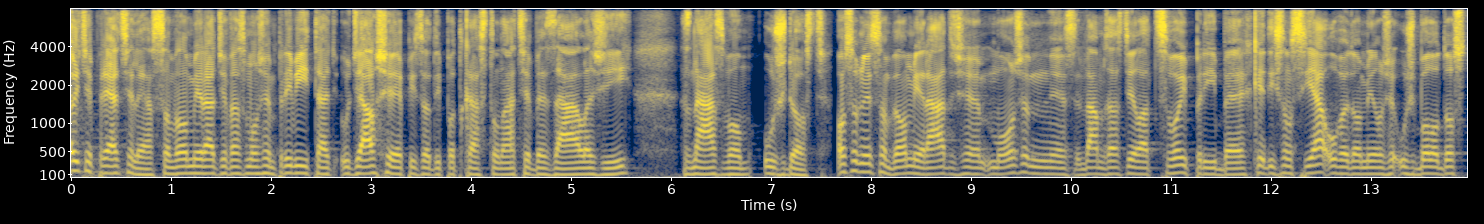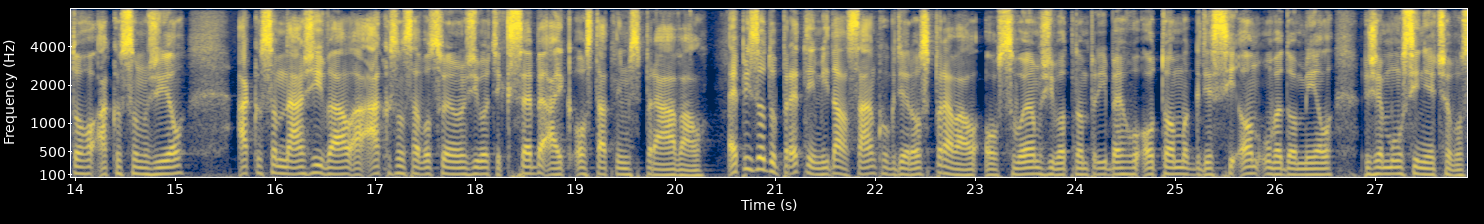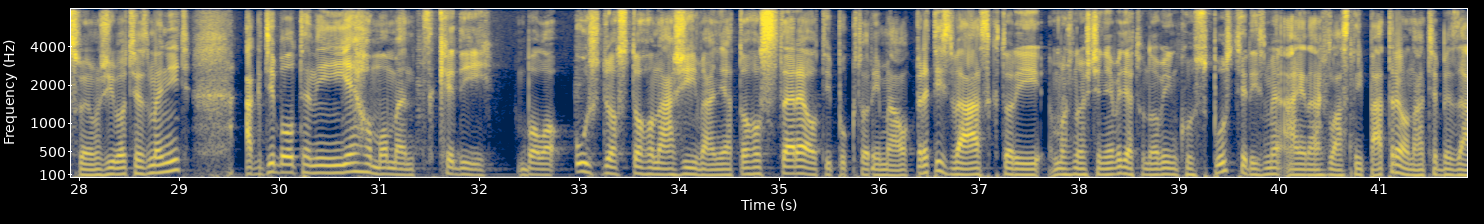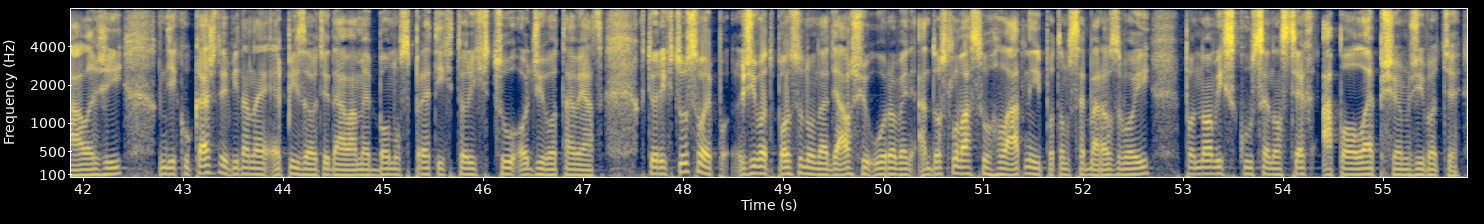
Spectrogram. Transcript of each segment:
Ahojte priatelia, som veľmi rád, že vás môžem privítať u ďalšej epizódy podcastu Na tebe záleží s názvom Už dosť. Osobne som veľmi rád, že môžem dnes vám zazdieľať svoj príbeh, kedy som si ja uvedomil, že už bolo dosť toho, ako som žil, ako som nažíval a ako som sa vo svojom živote k sebe aj k ostatným správal. Epizódu predtým vydal Sánko, kde rozprával o svojom životnom príbehu, o tom, kde si on uvedomil, že musí niečo vo svojom živote zmeniť a kde bol ten jeho moment, kedy bolo už dosť toho nažívania, toho stereotypu, ktorý mal. Pre tých z vás, ktorí možno ešte nevedia tú novinku, spustili sme aj náš vlastný Patreon na tebe záleží, kde ku každej vydanej epizóde dávame bonus pre tých, ktorí chcú od života viac, ktorí chcú svoj život posunúť na ďalšiu úroveň a doslova sú hladní po tom seba rozvoji, po nových skúsenostiach a po lepšom živote.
